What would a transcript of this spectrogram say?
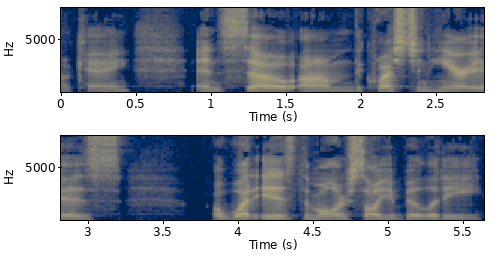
Okay. And so um, the question here is what is the molar solubility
